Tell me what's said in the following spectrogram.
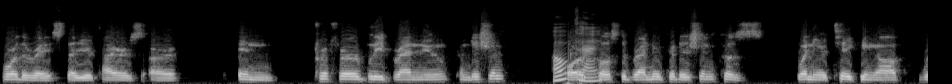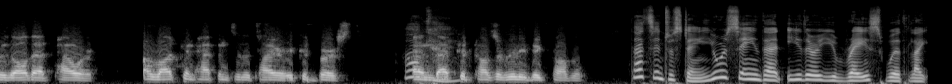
for the race that your tires are in preferably brand new condition or close to brand new condition because when you're taking off with all that power, a lot can happen to the tire. It could burst, and that could cause a really big problem. That's interesting. You were saying that either you race with like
